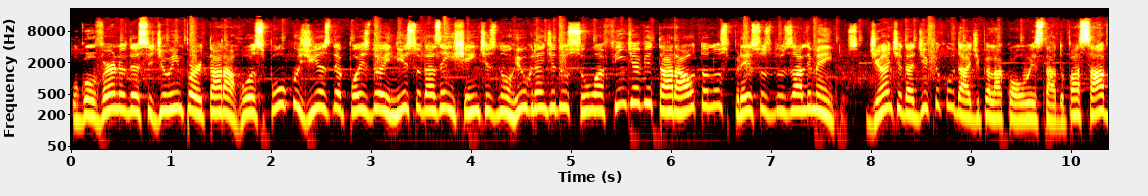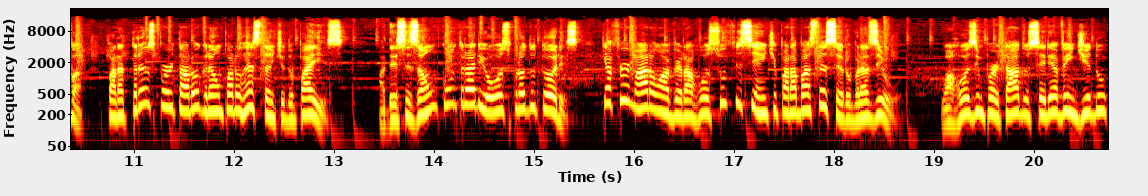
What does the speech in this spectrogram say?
O governo decidiu importar arroz poucos dias depois do início das enchentes no Rio Grande do Sul a fim de evitar alta nos preços dos alimentos, diante da dificuldade pela qual o estado passava para transportar o grão para o restante do país. A decisão contrariou os produtores, que afirmaram haver arroz suficiente para abastecer o Brasil. O arroz importado seria vendido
